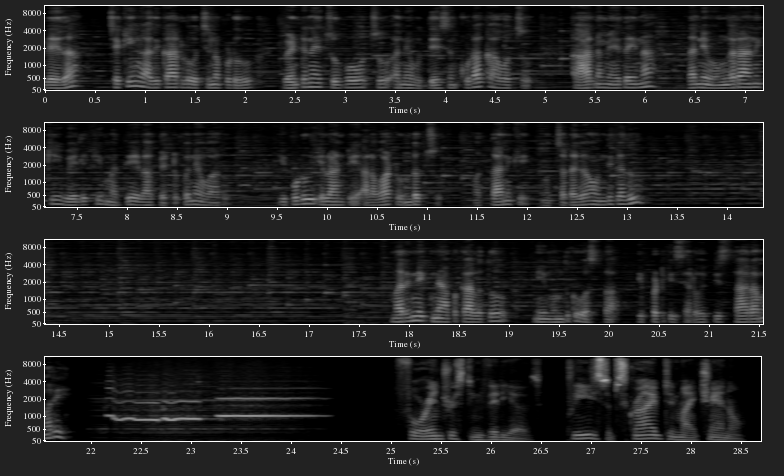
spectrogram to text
లేదా చెకింగ్ అధికారులు వచ్చినప్పుడు వెంటనే చూపవచ్చు అనే ఉద్దేశం కూడా కావచ్చు. కారణం ఏదైనా దాన్ని ఉంగరానికి వేలికి మధ్య ఇలా పెట్టుకునేవారు. ఇప్పుడు ఇలాంటి అలవాటు ఉండొచ్చు. మొత్తానికి ముచ్చటగా ఉంది కదూ? మరిన్ని జ్ఞాపకాలతో మీ ముందుకు వస్తా. ఇప్పటికి సెలవు ఇప్పిస్తారా మరి? For interesting videos, please subscribe to my channel.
